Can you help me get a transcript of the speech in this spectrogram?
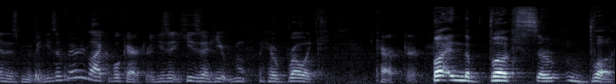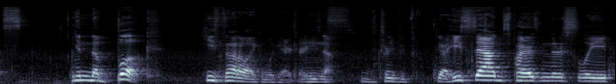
in this movie. He's a very likable character. He's a he's a he- heroic character. but in the books or books, in the book, he's not a likable character. He's No. creepy. Yeah, he stabs pirates in their sleep.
